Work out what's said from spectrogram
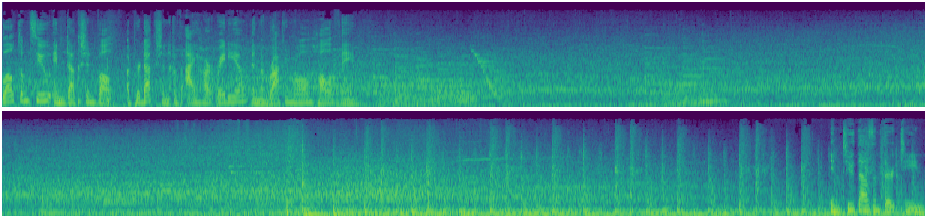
Welcome to Induction Vault, a production of iHeartRadio and the Rock and Roll Hall of Fame. 2013,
